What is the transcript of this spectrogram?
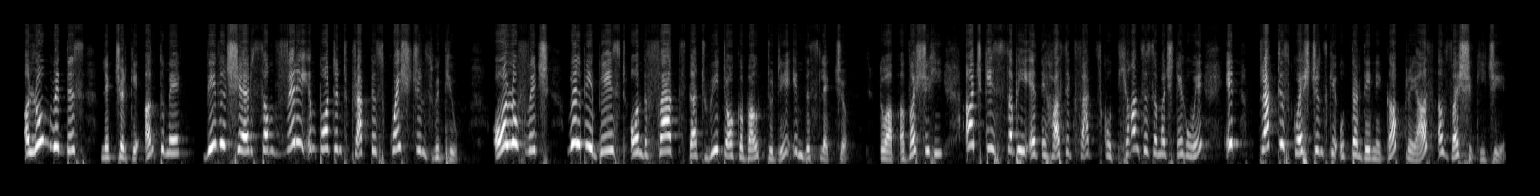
Along with this, lecture के अंत में we will share some very important practice questions with you, all of which will be based on the facts that we talk about today in this lecture. तो आप अवश्य ही आज के सभी ऐतिहासिक फैक्ट्स को ध्यान से समझते हुए इन प्रैक्टिस क्वेश्चंस के उत्तर देने का प्रयास अवश्य कीजिए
